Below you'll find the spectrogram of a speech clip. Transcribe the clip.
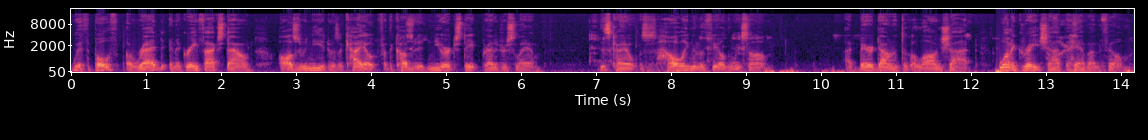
With both a red and a gray fox down, all we needed was a coyote for the coveted New York State Predator Slam. This coyote was howling in the field when we saw him. I bared down and took a long shot. What a great shot to have on film.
